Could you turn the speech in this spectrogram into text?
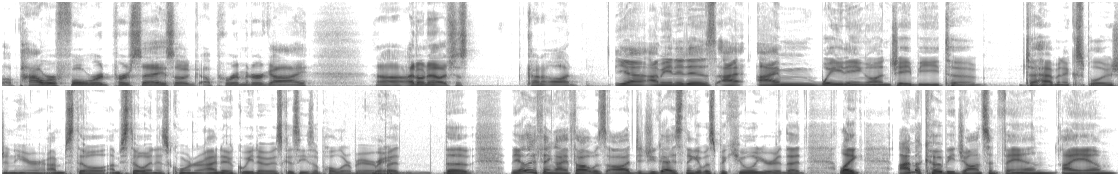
a power forward per se, so a, a perimeter guy. Uh, I don't know. It's just kind of odd. Yeah, I mean it is. I I'm waiting on JB to to have an explosion here. I'm still I'm still in his corner. I know Guido is because he's a polar bear. Right. But the the other thing I thought was odd. Did you guys think it was peculiar that like I'm a Kobe Johnson fan. I am.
